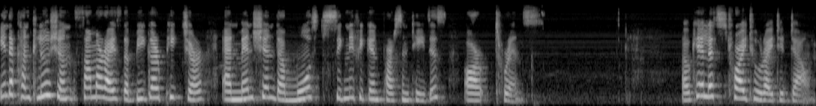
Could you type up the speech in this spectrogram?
In the conclusion, summarize the bigger picture and mention the most significant percentages or trends. Okay, let's try to write it down.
